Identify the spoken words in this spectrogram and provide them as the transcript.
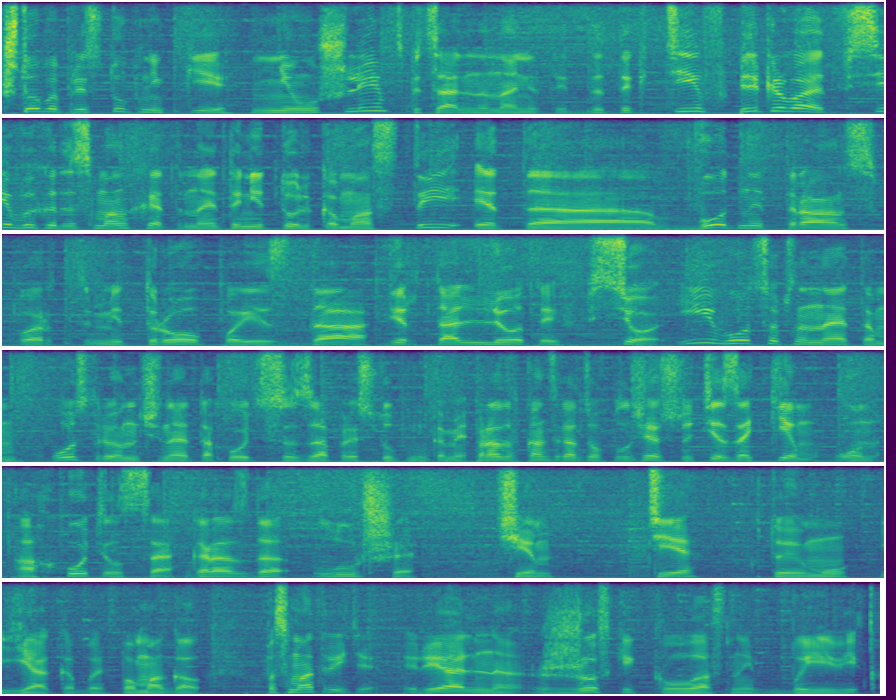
Чтобы преступники не ушли, специально нанятый детектив перекрывает все выходы с Манхэттена. Это не только мосты, это водный транспорт, метро, поезда, вертолеты, все. И вот, собственно, на этом острове он начинает охотиться за преступниками. Правда, в конце концов, получается, что те, за кем он охотился, гораздо лучше, чем те, кто ему якобы помогал. Посмотрите, реально жесткий классный боевик.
